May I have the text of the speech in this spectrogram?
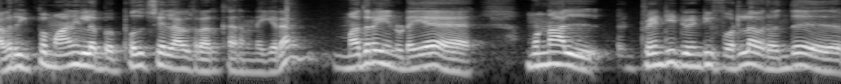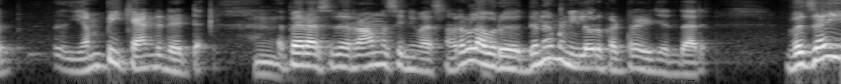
அவர் இப்போ மாநில பொதுச் செயலாளராக இருக்கார் நினைக்கிறேன். மதுரையினுடைய முன்னாள் டுவெண்ட்டி டுவெண்ட்டி ஃபோரில் அவர் வந்து எம்பி கேண்டிடேட். பேராசிரியர் ராமசீனிவாசன் அவர்கள் அவர் தினமணியில் ஒரு கட்டுரை எழுதியிருந்தார். விஜய்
